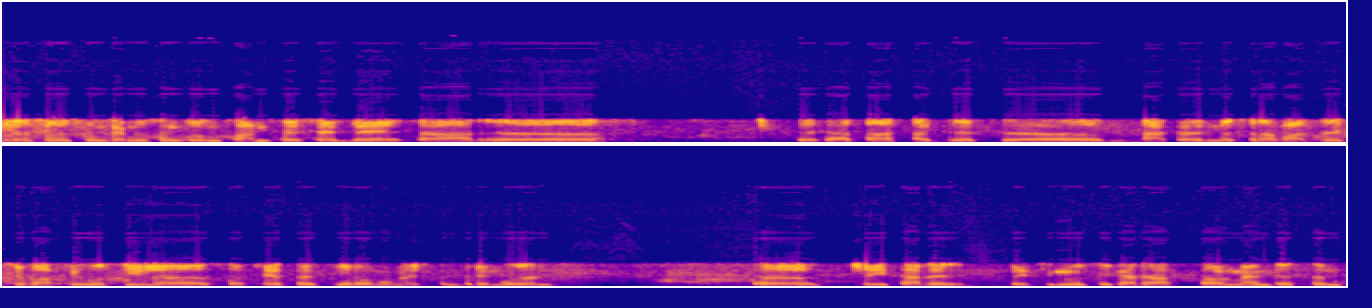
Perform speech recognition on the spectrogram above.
vreau să vă spun că nu sunt un fan PSD, dar uh, de data asta cred că dacă măsura va trece, va fi utilă societății românești. În primul rând, uh, cei care, deținuții care actualmente sunt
